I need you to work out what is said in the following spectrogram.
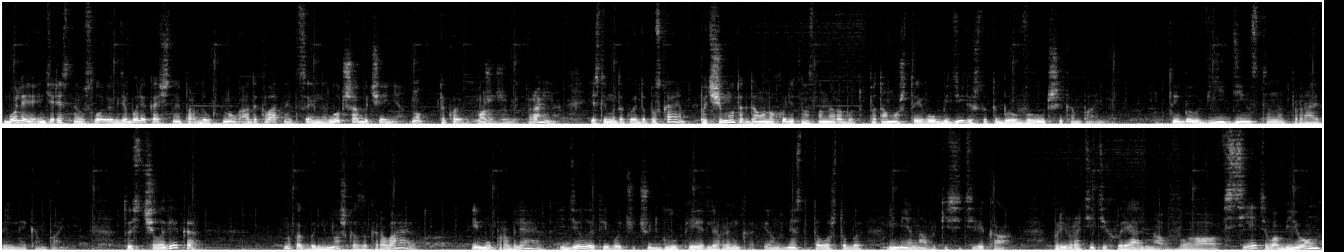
более интересные условия, где более качественный продукт, ну, адекватные цены, лучше обучение. Ну, такое может же быть, правильно? Если мы такое допускаем. Почему тогда он уходит на основную работу? Потому что его убедили, что ты был в лучшей компании. И ты был в единственно правильной компании. То есть человека, ну, как бы немножко закрывают, им управляют и делают его чуть-чуть глупее для рынка. И он вместо того, чтобы, имея навыки сетевика, превратить их реально в, в сеть, в объем,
